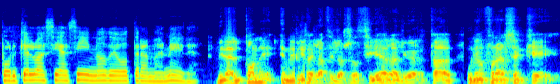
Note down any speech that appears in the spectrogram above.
¿por qué lo hacía así y no de otra manera? Mira, él pone en el de la filosofía de la libertad una frase que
